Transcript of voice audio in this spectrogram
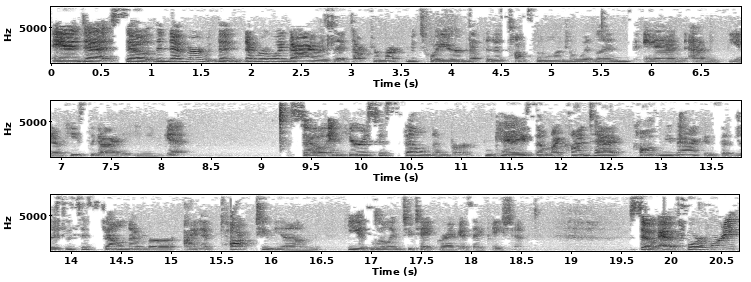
And uh, so the number the number one guy was uh, Dr. Mark Matoyer, Methodist Hospital in the Woodlands, and um, you know he's the guy that you need to get. So, and here is his cell number. Okay, so my contact calls me back and says this is his cell number. I have talked to him. He is willing to take Greg as a patient. So at 4:45,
